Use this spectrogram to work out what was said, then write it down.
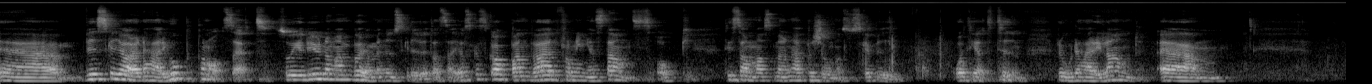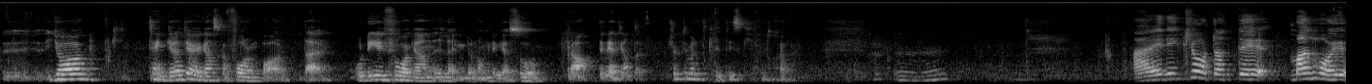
uh, vi ska göra det här ihop på något sätt. Så är det ju när man börjar med nyskrivet att alltså, jag ska skapa en värld från ingenstans och tillsammans med den här personen så ska vi och ett helt team ro det här i land. Um, jag tänker att jag är ganska formbar där. Och det är frågan i längden om det är så, ja, det vet jag inte. Jag försökte vara lite kritisk mot själv. Mm. Nej, det är klart att det, man har ju,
